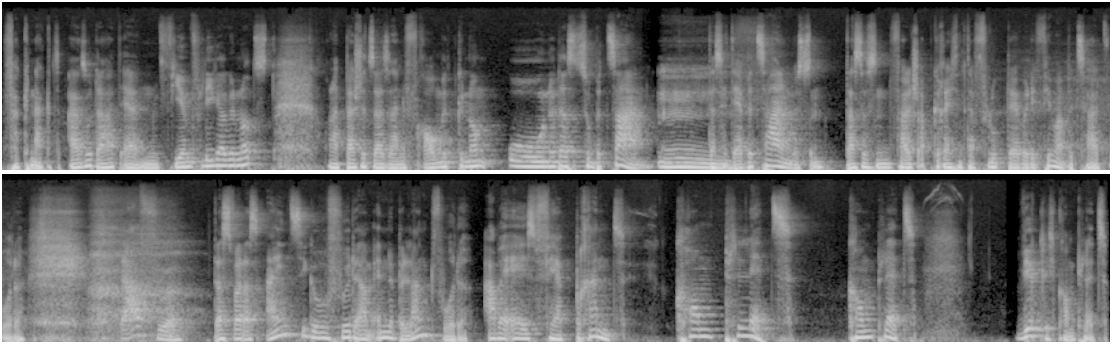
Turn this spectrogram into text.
verknackt. Also da hat er einen Firmenflieger genutzt und hat beispielsweise seine Frau mitgenommen, ohne das zu bezahlen. Das hätte er bezahlen müssen. Das ist ein falsch abgerechneter Flug, der über die Firma bezahlt wurde. Dafür, das war das Einzige, wofür der am Ende belangt wurde. Aber er ist verbrannt. Komplett. Komplett. Wirklich komplett.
